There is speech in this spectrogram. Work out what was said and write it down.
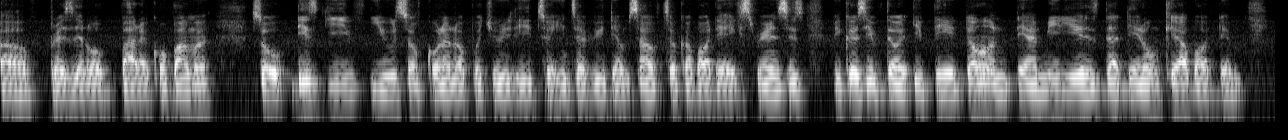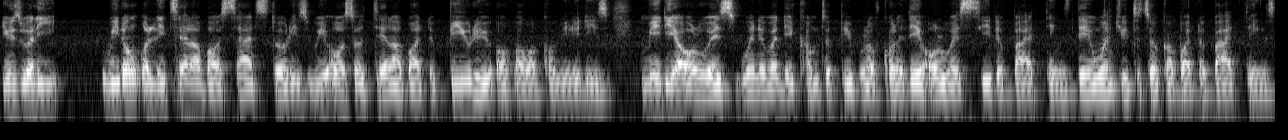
uh, President Barack Obama. So this gives youths of color an opportunity to interview themselves, talk about their experiences, because if the if they don't, there are medias that they don't care about them. Usually we don't only tell about sad stories, we also tell about the beauty of our communities. Media always, whenever they come to people of color, they always see the bad things. They want you to talk about the bad things,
